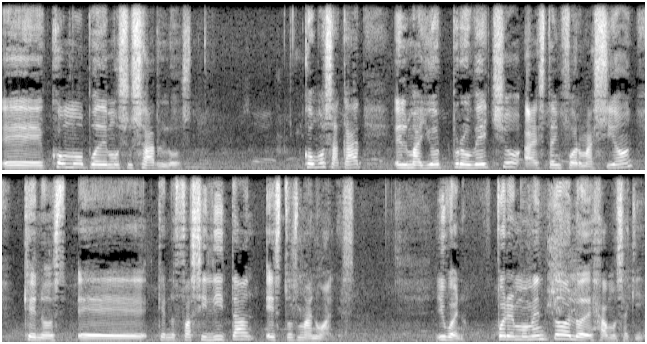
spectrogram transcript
eh, cómo podemos usarlos, cómo sacar el mayor provecho a esta información que nos, eh, que nos facilitan estos manuales. Y bueno, por el momento lo dejamos aquí.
